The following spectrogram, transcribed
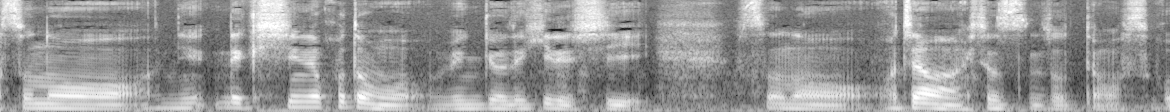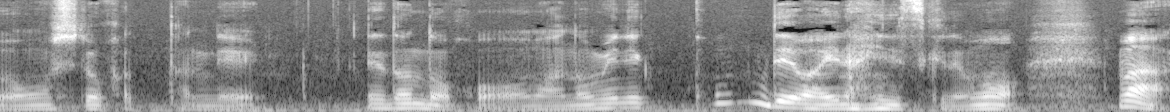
その歴史のことも勉強できるしそのお茶碗一つにとってもすごい面白かったんででどんどんこう、まあのめり込んではいないんですけどもま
